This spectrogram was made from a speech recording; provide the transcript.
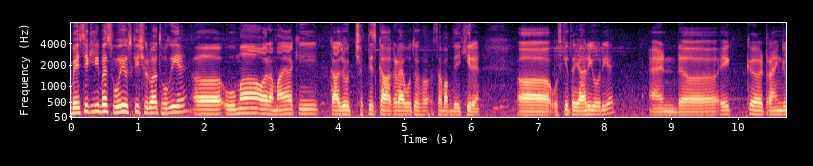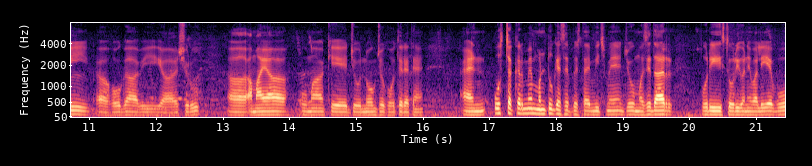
बेसिकली बस वही उसकी शुरुआत हो गई है। उमा और अमाया की का जो छत्तीस का आंकड़ा है वो तो सब आप देख ही रहे हैं। उसकी तैयारी हो रही है। एंड एक ट्रायंगल होगा अभी शुरू। अमाया उमा के जो नोक जोक होते रहते हैं। एंड उस चक्कर में मंटू कैसे पिसता है बीच में जो मज़ेदार पूरी स्टोरी होने वाली है वो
